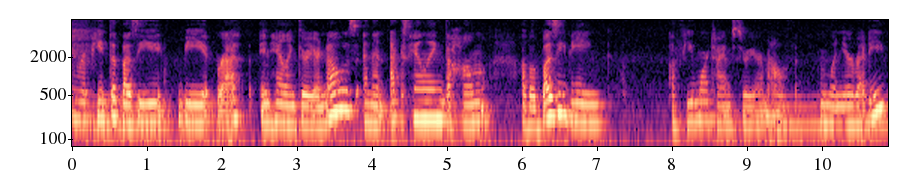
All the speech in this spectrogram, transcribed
And repeat the buzzy bee breath, inhaling through your nose and then exhaling the hum of a buzzy being a few more times through your mouth. And when you're ready,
